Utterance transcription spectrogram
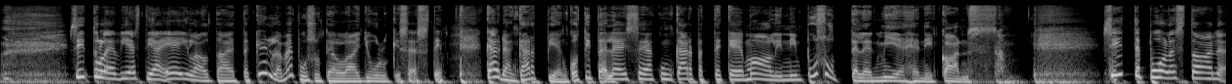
Sitten tulee viestiä Eilalta, että kyllä me pusutellaan julkisesti. Käydään kärppien kotipeleissä ja kun kärpät tekee maalin, niin pusuttelen mieheni kanssa. Sitten puolestaan äh,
